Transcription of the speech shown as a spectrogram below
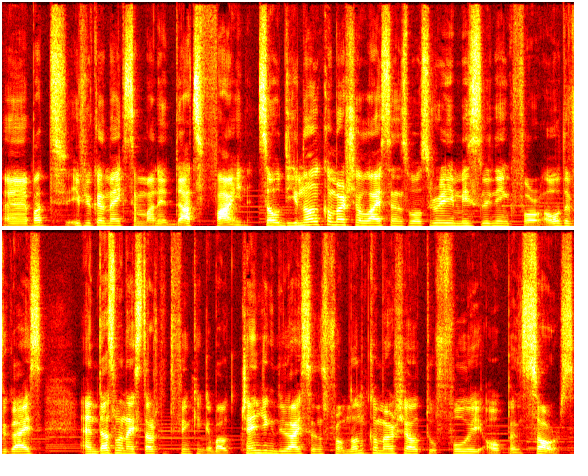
uh, but if you can make some money, that's fine. So the non-commercial license was really misleading for all of you guys and that's when I started thinking about changing the license from non-commercial to fully open source.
